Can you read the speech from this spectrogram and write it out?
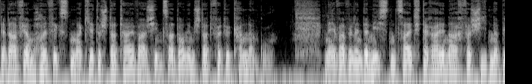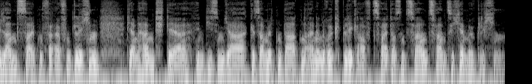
Der dafür am häufigsten markierte Stadtteil war Shinsadong im Stadtviertel Kangnam-gu. Naver will in der nächsten Zeit der Reihe nach verschiedene Bilanzseiten veröffentlichen, die anhand der in diesem Jahr gesammelten Daten einen Rückblick auf 2022 ermöglichen.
